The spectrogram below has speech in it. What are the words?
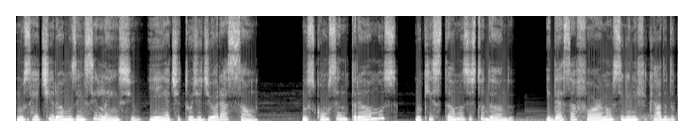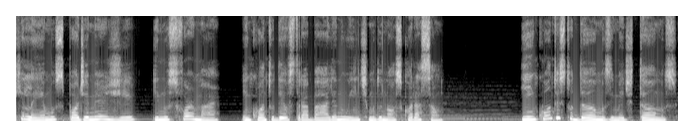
nos retiramos em silêncio e em atitude de oração. Nos concentramos no que estamos estudando, e dessa forma o significado do que lemos pode emergir e nos formar enquanto Deus trabalha no íntimo do nosso coração. E enquanto estudamos e meditamos,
